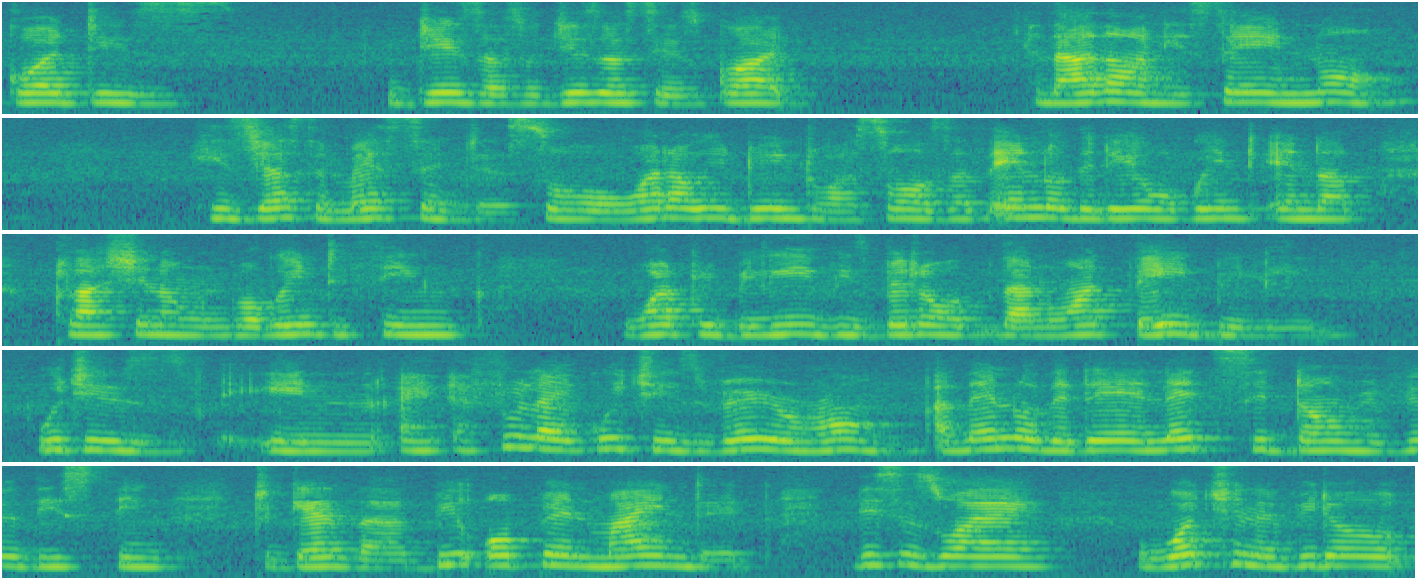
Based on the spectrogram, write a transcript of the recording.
God is Jesus or Jesus is God. The other one is saying no, he's just a messenger. So what are we doing to ourselves? At the end of the day, we're going to end up clashing and we're going to think what we believe is better than what they believe which is in I, feel like which is very wrong at the end of the day let's sit down review this thing together be open-minded this is why watching a video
